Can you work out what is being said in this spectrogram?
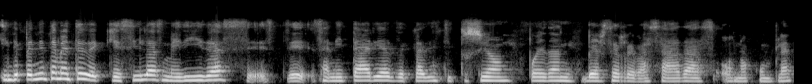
independientemente de que sí las medidas este, sanitarias de cada institución puedan verse rebasadas o no cumplan,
